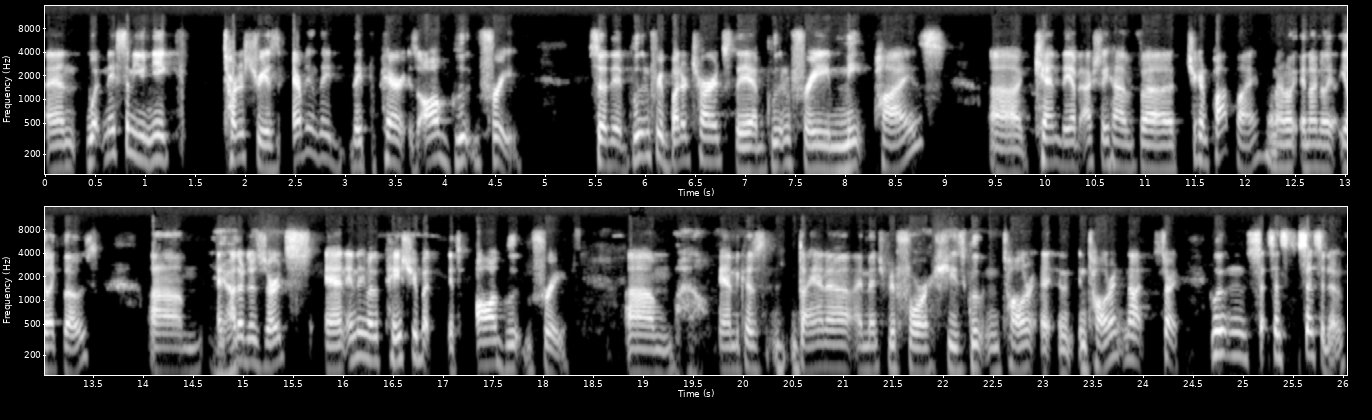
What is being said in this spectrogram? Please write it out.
and what makes them unique, Tartistry is everything they they prepare is all gluten free. So they have gluten free butter tarts. They have gluten free meat pies. Uh, Ken, they have actually have uh, chicken pot pie, and I know and I know you like those. Um, and Yeah. other desserts and anything with a pastry, but it's all gluten free. Um, Wow. and because Diana, I mentioned before, she's gluten tolerant, uh, intolerant, not sorry, gluten sens- sensitive.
